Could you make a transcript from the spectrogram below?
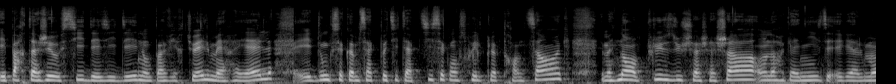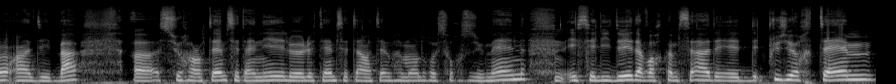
et partager aussi des idées non pas virtuelles mais réelles. Et donc c'est comme ça que petit à petit s'est construit le club 35. Et maintenant en plus du chachacha, on organise également un débat euh, sur un thème. Cette année, le, le thème c'était un thème vraiment de ressources humaines et c'est l'idée d'avoir comme ça des, des- plusieurs thèmes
